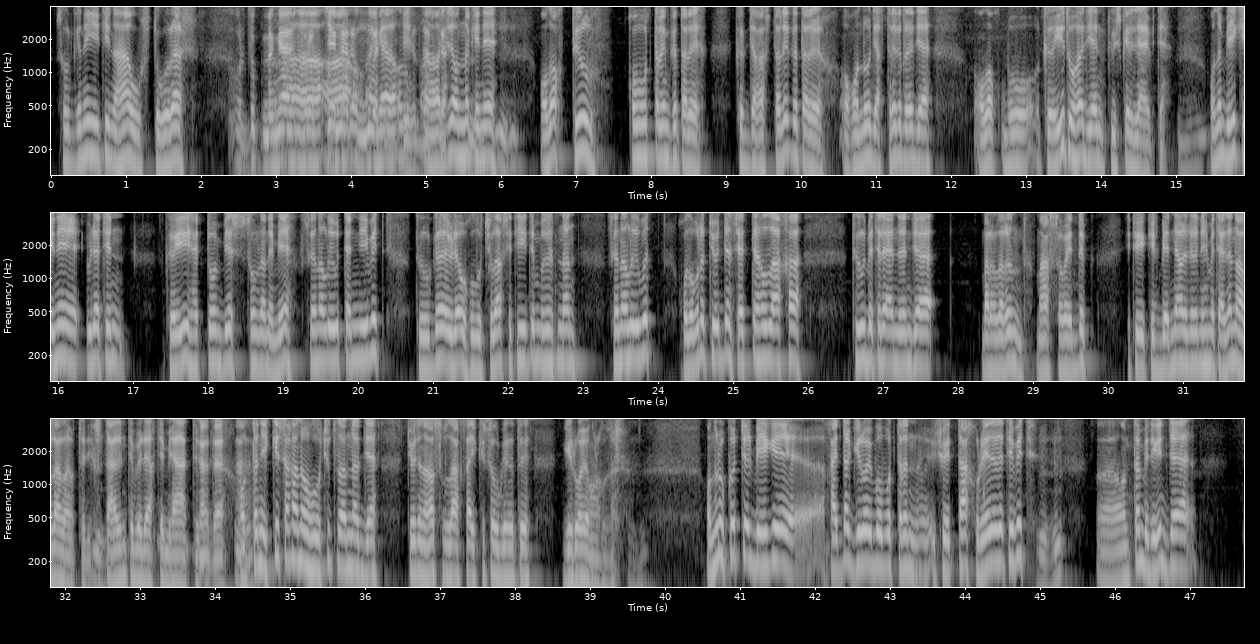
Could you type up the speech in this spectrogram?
Сылгыны итин ха устугурар. Урдук мәңә чурапчеңер онны Ди онны кини олох тыл ковуттарын кытары, кыржагастары кытары, огону жактары кытары жа олох бу кыйы туга диен күскелләбите. Onun bir kini ületin kıyı hatta 15 sıldan eme sığınalığı tennibit tılga öyle okuluççulak setiyitin bıhıtından sığınalığı bit kolubura tüyöden sette hıllaqa tıl betirenderince baraların mağsabaydık iti kilbenne öylelerin himmetelden ağlarlar dedi. Stalin tebelek temi hattı. Да, да. Ottan iki sahan okuluççu tutanlar diye tüyöden asıllaqa iki sılgıhıtı giroy oңırlar. Onur kötür begi haydar giroy bobuttарын üçü ta huriyelere tebit. Ondan bilgince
